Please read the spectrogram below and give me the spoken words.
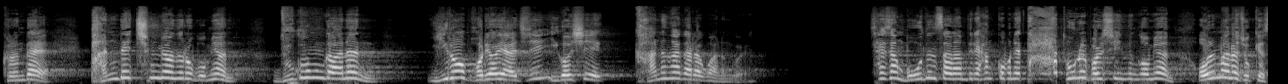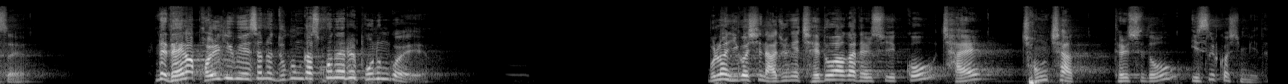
그런데 반대 측면으로 보면 누군가는 잃어버려야지 이것이 가능하다라고 하는 거예요. 세상 모든 사람들이 한꺼번에 다 돈을 벌 수 있는 거면 얼마나 좋겠어요. 근데 내가 벌기 위해서는 누군가 손해를 보는 거예요. 물론 이것이 나중에 제도화가 될 수 있고 잘 정착될 수도 있을 것입니다.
